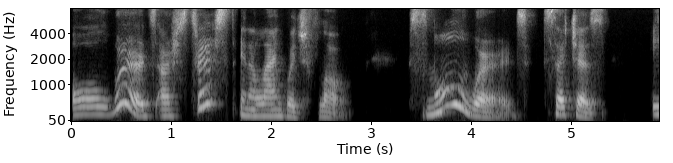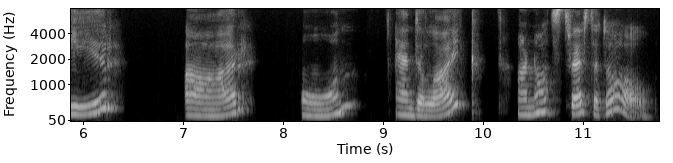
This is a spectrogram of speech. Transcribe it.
all words are stressed in a language flow. Small words such as ir, ar, on, and the like are not stressed at all.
